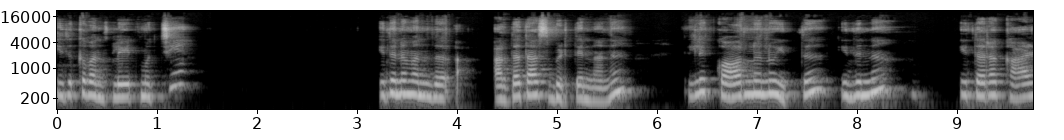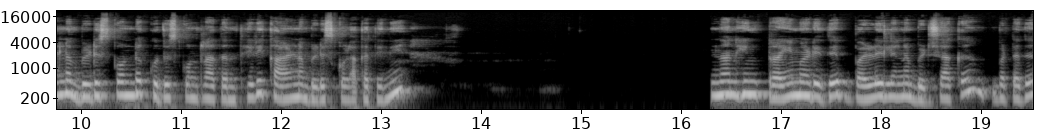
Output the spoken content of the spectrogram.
ಇದಕ್ಕೆ ಒಂದು ಪ್ಲೇಟ್ ಮುಚ್ಚಿ, ಇದನ್ನು ಒಂದು ಅರ್ಧ ತಾಸು ಬಿಡ್ತೇನೆ ನಾನು. ಇಲ್ಲಿ ಕಾರ್ನೂ ಇತ್ತು. ಇದನ್ನು ಈ ಥರ ಕಾಳನ್ನ ಬಿಡಿಸ್ಕೊಂಡು ಕುದಿಸ್ಕೊಂಡ್ರೆ ಹೇಳಿ ಕಾಳನ್ನ ಬಿಡಿಸ್ಕೊಳಕತ್ತೀನಿ. ನಾನು ಹಿಂಗೆ ಟ್ರೈ ಮಾಡಿದ್ದೆ ಬಳ್ಳಿಲಿನ ಬಿಡ್ಸಾಕೆ ಬಟ್ ಅದು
